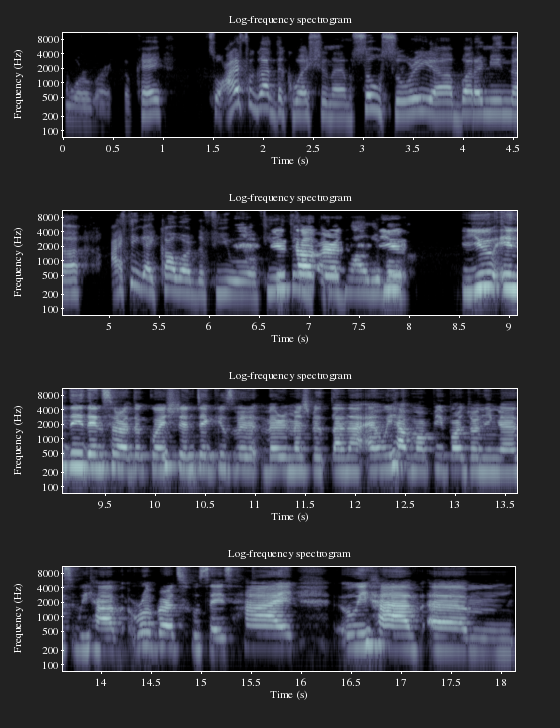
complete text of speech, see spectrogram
forward. Okay. So I forgot the question. I'm so sorry. Uh, but I mean, uh, I think I covered a few, a few You things covered- valuable. you- You indeed answered the question. Thank you very, much, Svetlana. And we have more people joining us. We have Robert who says hi. We have um,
